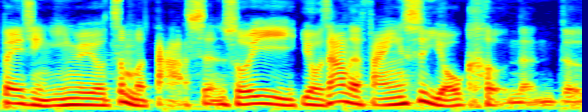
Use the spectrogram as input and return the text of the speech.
背景音乐又这么大声，所以有这样的反应是有可能的。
